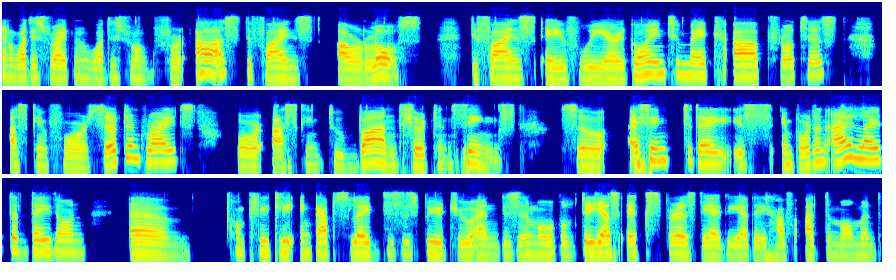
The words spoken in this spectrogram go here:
And what is right and what is wrong for us defines our laws. defines if we are going to make a protest asking for certain rights or asking to ban certain things. So I think today is important. I like that they don't um, completely encapsulate this is virtue and this is movable. They just express the idea they have at the moment,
